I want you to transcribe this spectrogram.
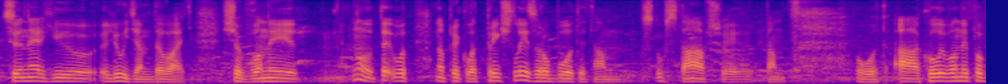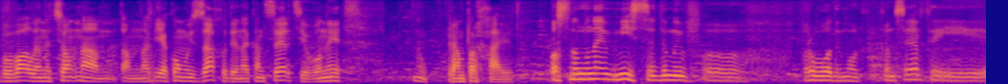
цю енергію людям давати, щоб вони, ну те, от, наприклад, прийшли з роботи там уставши там. От. А коли вони побували на цьому на, там, на якомусь заході, на концерті, вони ну, прям порхають. Основне місце, де ми е, проводимо концерти і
